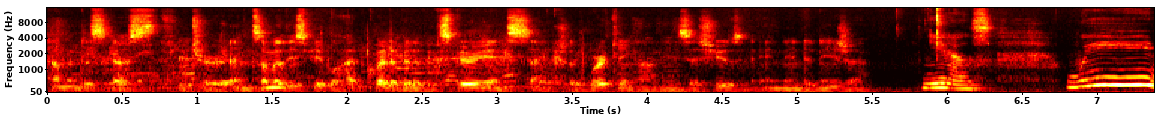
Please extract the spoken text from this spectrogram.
come and discuss the future. And some of these people had quite a bit of experience actually working on these issues in Indonesia. Yes, we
